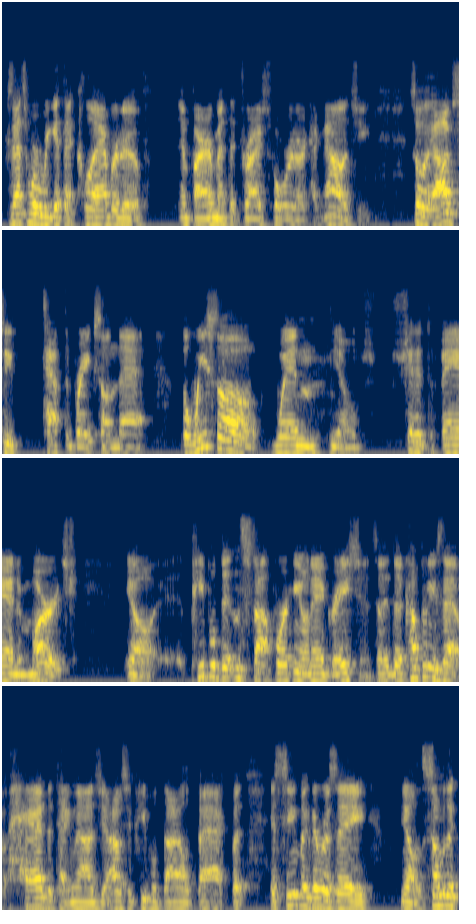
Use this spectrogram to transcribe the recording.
because that's where we get that collaborative environment that drives forward our technology. So it obviously tapped the brakes on that. But we saw when you know shit hit the fan in March, you know people didn't stop working on integrations. The companies that had the technology, obviously people dialed back, but it seemed like there was a, you know, some of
